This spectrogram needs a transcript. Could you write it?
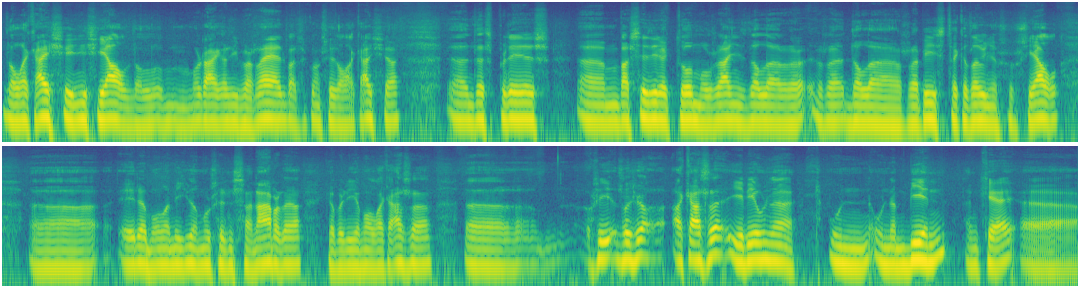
de la Caixa inicial, del Moragas i Barret, va ser conseller de la Caixa, eh, després eh, va ser director molts anys de la, de la revista Catalunya Social, eh, era molt amic de mossèn Sanabra, que venia molt a casa, eh, o sigui, doncs a casa hi havia una, un, un ambient en què eh,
